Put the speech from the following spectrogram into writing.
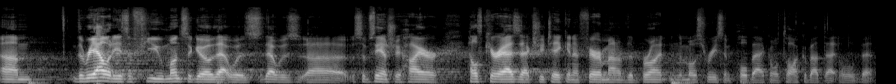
Um, the reality is a few months ago that was, that was uh, substantially higher. Healthcare has actually taken a fair amount of the brunt in the most recent pullback, and we'll talk about that in a little bit.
